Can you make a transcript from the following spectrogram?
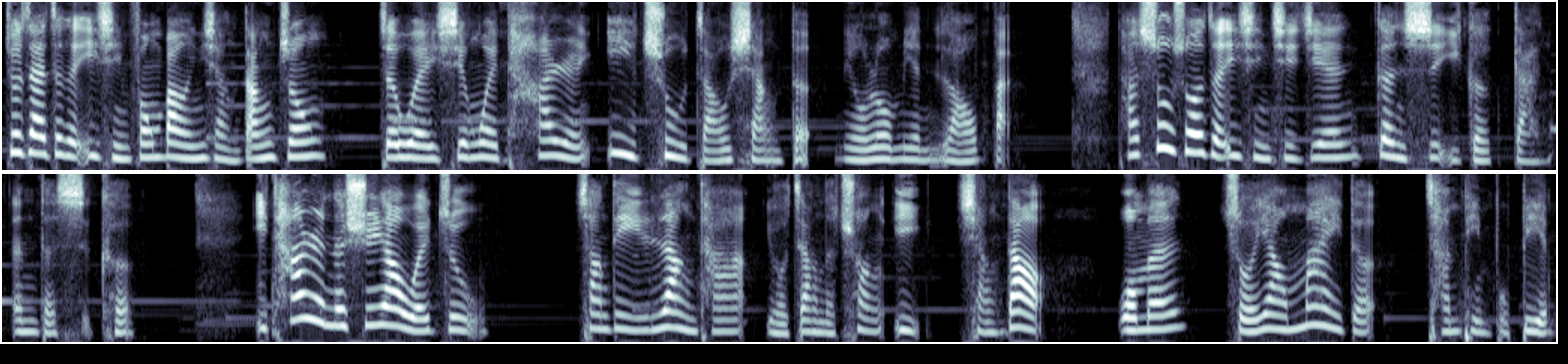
就在这个疫情风暴影响当中，这位先为他人益处着想的牛肉面老板，他诉说着疫情期间更是一个感恩的时刻，以他人的需要为主。上帝让他有这样的创意，想到我们所要卖的产品不变，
